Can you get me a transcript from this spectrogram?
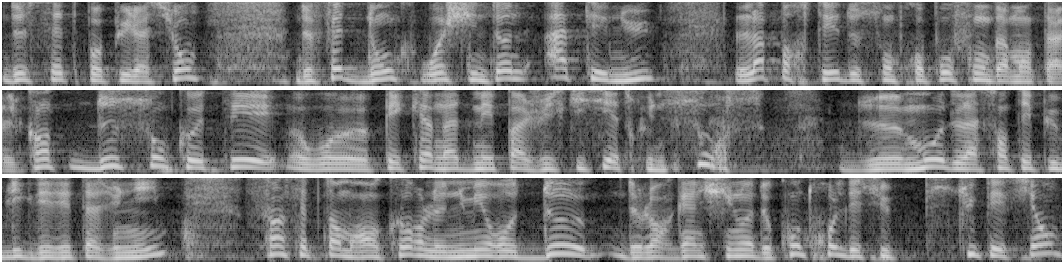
de cette population. De fait, donc, Washington atténue la portée de son propos fondamental. Quand de son côté, euh, Pékin n'admet pas jusqu'ici être une source de mots de la santé publique des États-Unis, fin septembre encore, le numéro 2 de l'organe chinois de contrôle des stupéfiants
